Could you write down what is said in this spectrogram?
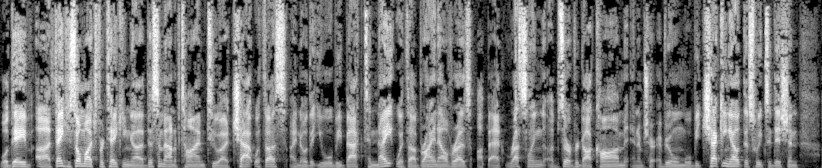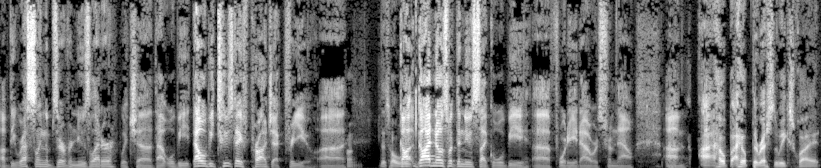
Well, Dave, uh, thank you so much for taking uh, this amount of time to uh, chat with us. I know that you will be back tonight with uh, Bryan Alvarez up at WrestlingObserver.com, and I'm sure everyone will be checking out this week's edition of the Wrestling Observer newsletter, which uh, that will be that will be Tuesday's project for you. Uh, this whole God, God, knows what the news cycle will be 48 hours from now. Um, I hope I hope the rest of the week's quiet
